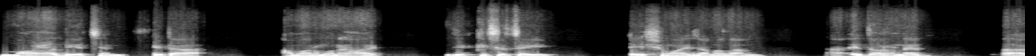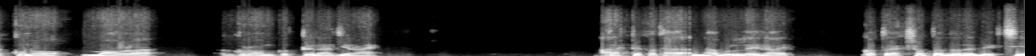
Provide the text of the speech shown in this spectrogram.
মহড়া দিয়েছেন, এটা আমার মনে হয় যে কিছুতেই এই সময় জনগণ এ ধরনের কোনো মহড়া গ্রহণ করতে রাজি নয়। আর একটা কথা না বললেই নয়, গত এক সপ্তাহ ধরে দেখছি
